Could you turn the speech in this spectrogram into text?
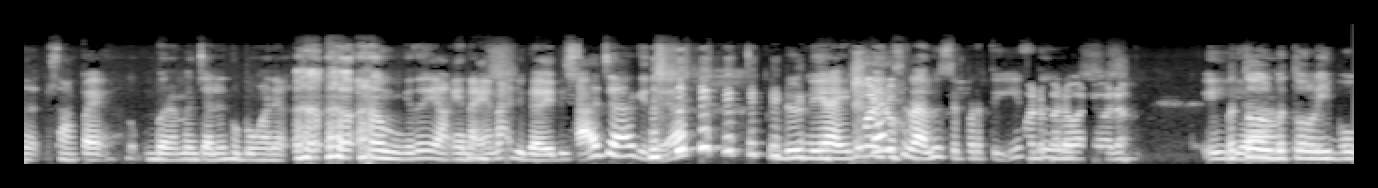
sampai menjalin hubungan yang gitu yang enak-enak juga bisa aja gitu ya dunia ini kan waduh. kan selalu seperti itu waduh, waduh, waduh, waduh. Iya. betul betul ibu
